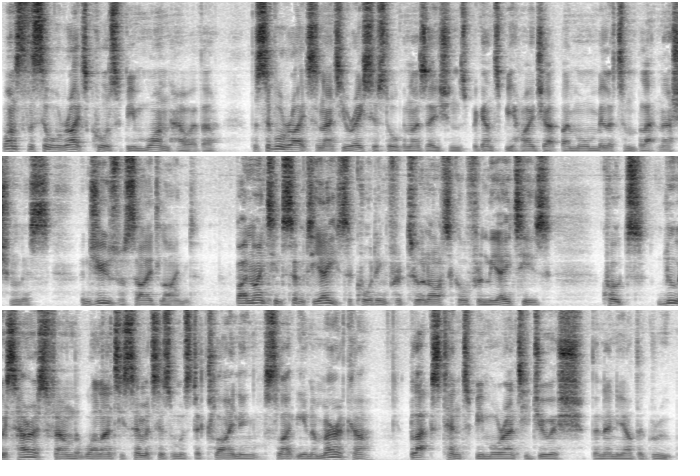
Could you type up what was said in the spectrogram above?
Once the civil rights cause had been won, however, the civil rights and anti racist organizations began to be hijacked by more militant black nationalists, and Jews were sidelined. By 1978, according to an article from the 80s, quotes, Louis Harris found that while anti Semitism was declining slightly in America, blacks tend to be more anti Jewish than any other group.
